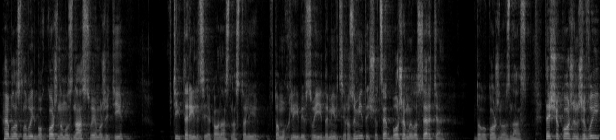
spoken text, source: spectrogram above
Хай благословить Бог кожному з нас в своєму житті, в тій тарільці, яка у нас на столі, в тому хлібі, в своїй домівці, розуміти, що це Боже милосердя до кожного з нас. Те, що кожен живий,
